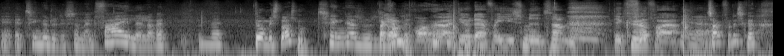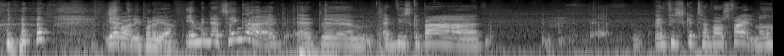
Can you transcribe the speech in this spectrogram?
øh, tænker du det som en fejl, eller hvad, hvad Det var mit spørgsmål. tænker du? Der kom det. Prøv at høre, det er jo derfor, I er smidt sammen. Det kører for jer. Ja. Tak for det, skat. Ja, Svar lige på det, ja. Jamen, jeg tænker, at, at, øh, at vi skal bare... At vi skal tage vores fejl med.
